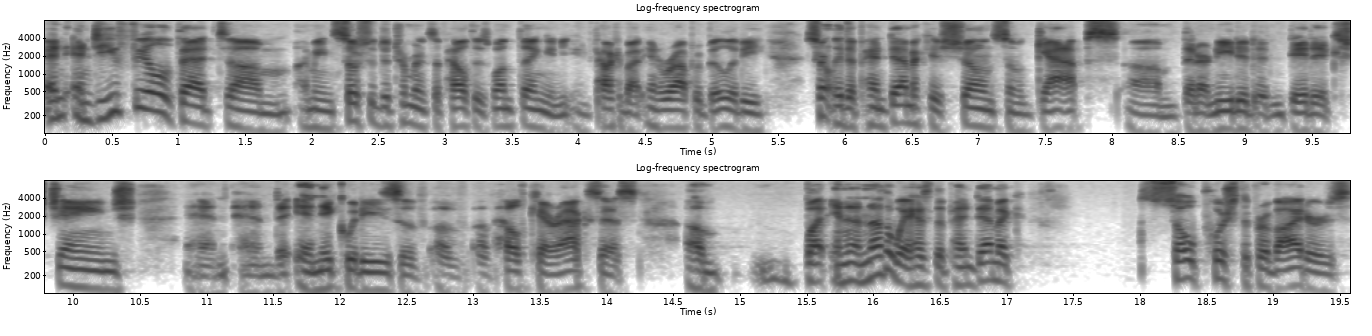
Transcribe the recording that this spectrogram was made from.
And and do you feel that um, I mean social determinants of health is one thing, and you, talked about interoperability. Certainly, the pandemic has shown some gaps um, that are needed in data exchange and and the iniquities of of, of healthcare access. Um, but in another way, has the pandemic so pushed the providers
